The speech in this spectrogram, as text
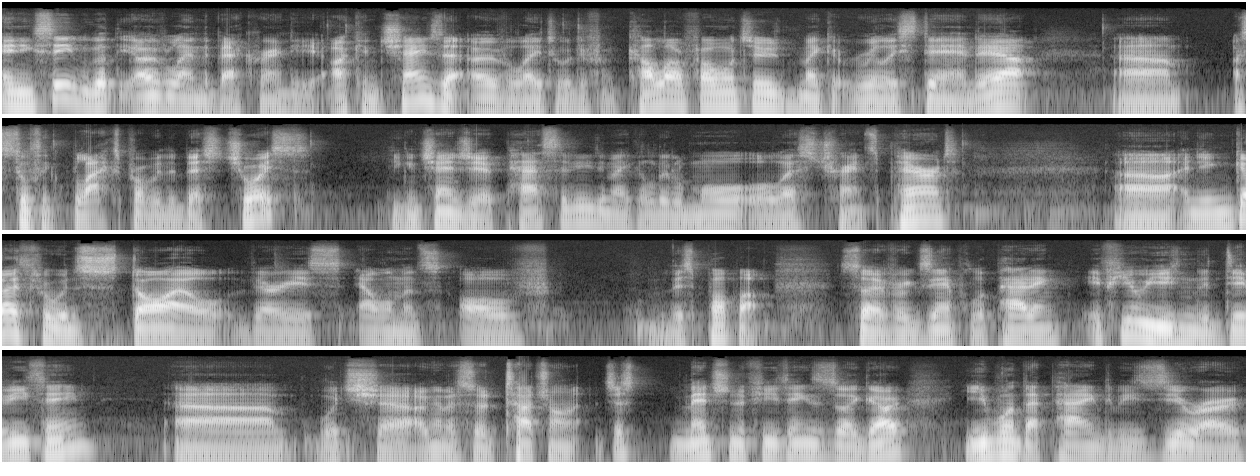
And you see we've got the overlay in the background here. I can change that overlay to a different color if I want to, make it really stand out. Um, I still think black's probably the best choice. You can change the opacity to make it a little more or less transparent. Uh, and you can go through and style various elements of this pop-up. So for example, the padding, if you were using the Divi theme, uh, which uh, I'm going to sort of touch on, just mention a few things as I go, you want that padding to be zero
